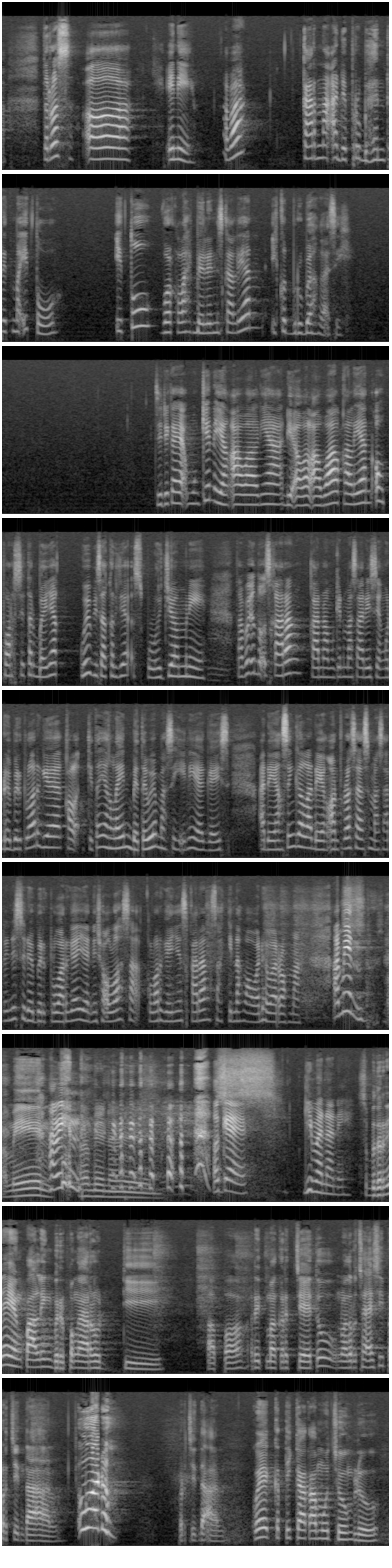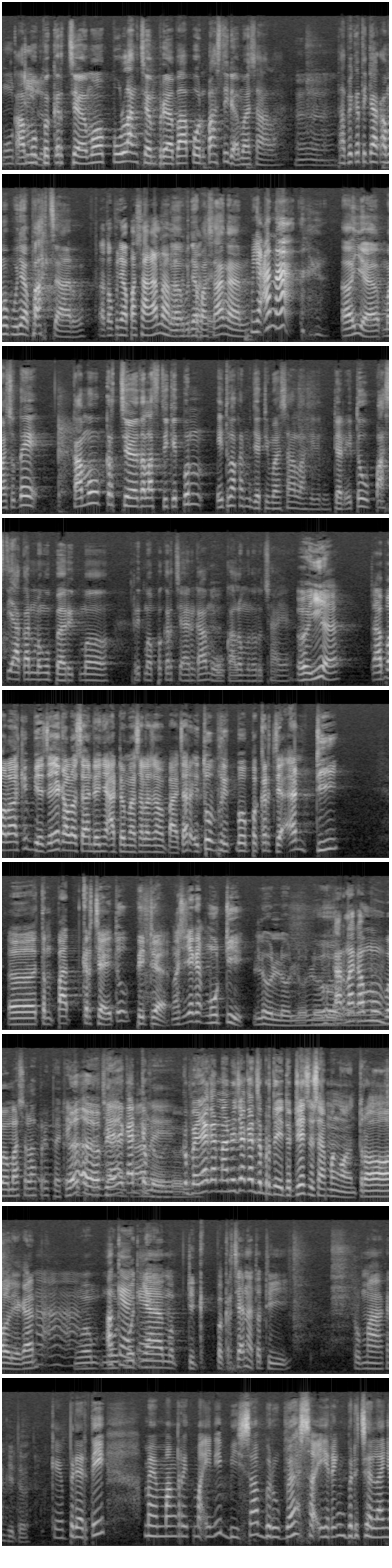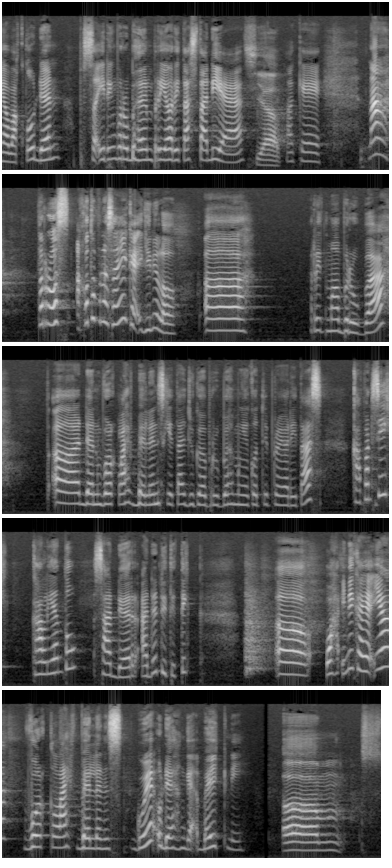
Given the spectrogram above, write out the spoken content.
Terus eh ini apa? Karena ada perubahan ritme itu, itu work life balance kalian ikut berubah nggak sih? Jadi kayak mungkin yang awalnya di awal-awal kalian oh porsi terbanyak gue bisa kerja 10 jam nih. Tapi untuk sekarang karena mungkin Mas Aris yang udah berkeluarga, kalau kita yang lain BTW masih ini ya guys. Ada yang single, ada yang on proses. Mas Aris ini sudah berkeluarga ya insya Allah sa- keluarganya sekarang sakinah mawadah warahmah. Amin. amin Amin. Amin amin. Oke. Gimana nih? sebenarnya yang paling berpengaruh di apa ritme kerja itu menurut saya sih percintaan Waduh. percintaan kue ketika kamu jomblo Mudi kamu loh. bekerja mau pulang jam berapapun pasti tidak masalah tapi ketika kamu punya pacar Atau punya pasangan lah. lebih punya tepatnya. pasangan Punya anak. eh iya maksudnya kamu kerja telat sedikit pun itu akan menjadi masalah gitu loh dan itu pasti akan mengubah ritme ritme pekerjaan kamu kalau menurut saya Oh iya. Apalagi biasanya kalau seandainya ada masalah sama pacar, itu ritme pekerjaan di eh, tempat kerja itu beda. Maksudnya kan mudi. lo lo lo lo Karena kamu membawa masalah pribadi. Ke pekerjaan biasanya kan ke- kebanyakan manusia kan seperti itu. Dia susah mengontrol ya kan. Oke, oke. Moodnya di pekerjaan atau di rumah kan gitu. Oke, berarti memang ritme ini bisa berubah seiring berjalannya waktu dan seiring perubahan prioritas tadi ya. siap Oke. Nah, terus aku tuh penasarannya kayak gini loh. eh ritme berubah eh, dan work life balance kita juga berubah mengikuti prioritas. kapan sih kalian tuh sadar ada di titik eh wah ini kayaknya work life balance gue udah nggak baik nih.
